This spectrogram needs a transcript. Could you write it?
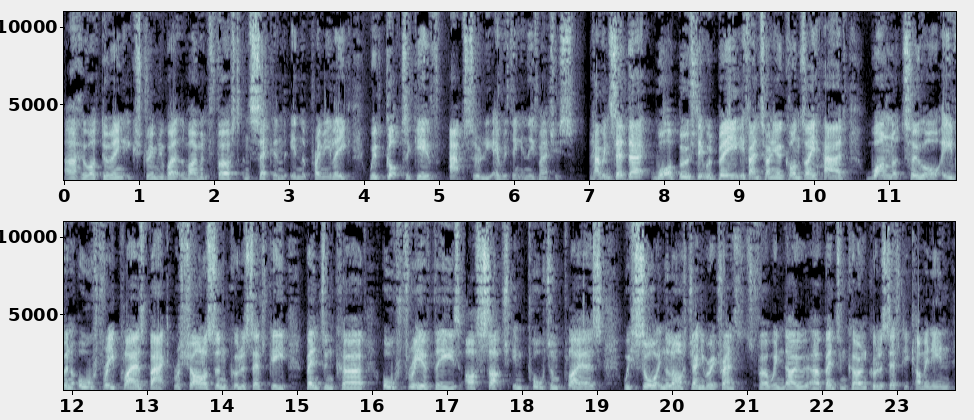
Uh, who are doing extremely well at the moment, first and second in the Premier League. We've got to give absolutely everything in these matches. Having said that, what a boost it would be if Antonio Conte had one, two, or even all three players back. Richarlison, Kulusevski, Bentancur, all three of these are such important players. We saw in the last January transfer window, uh, Bentancur and Kulusevski coming in.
